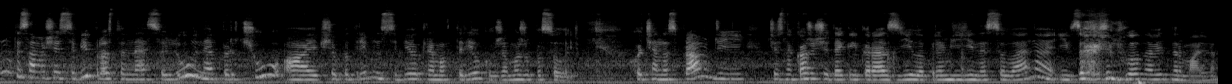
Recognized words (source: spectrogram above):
ну, те саме, що собі, просто не солю, не перчу, а якщо потрібно, собі окремо в тарілку вже можу посолити. Хоча насправді, чесно кажучи, декілька разів з'їла прям її не солена, і взагалі було навіть нормально.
